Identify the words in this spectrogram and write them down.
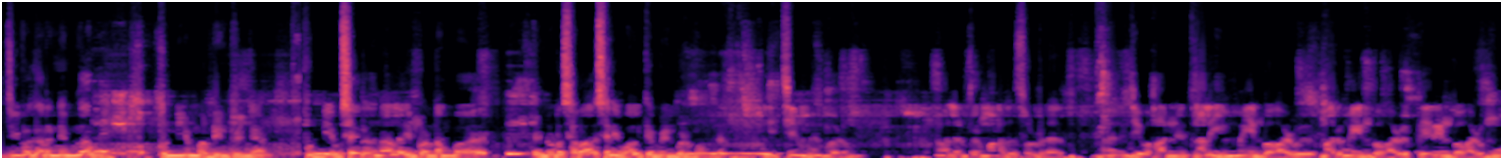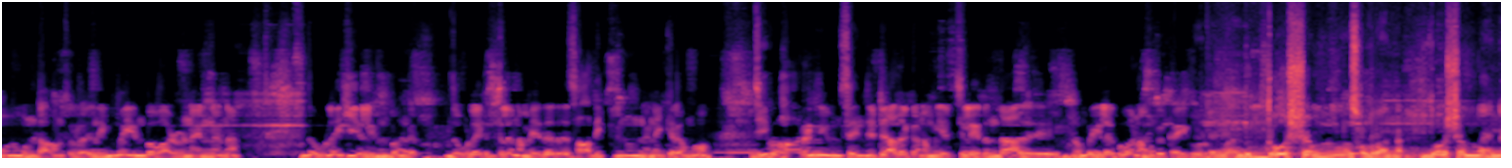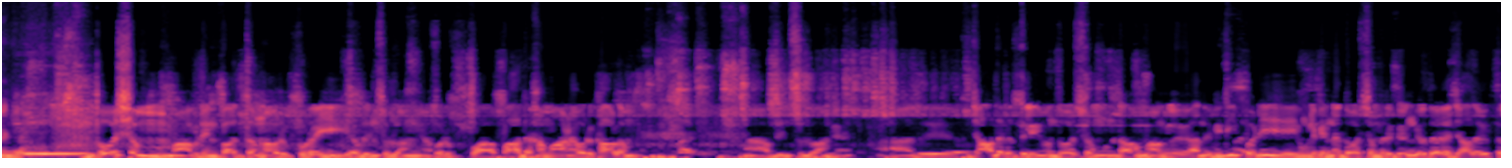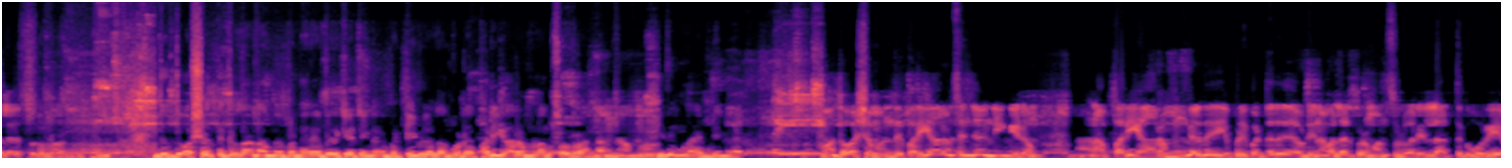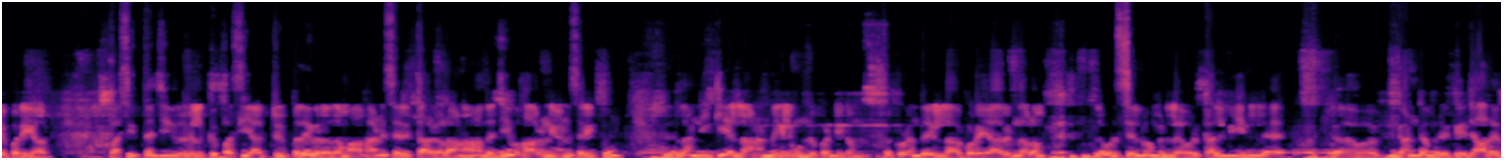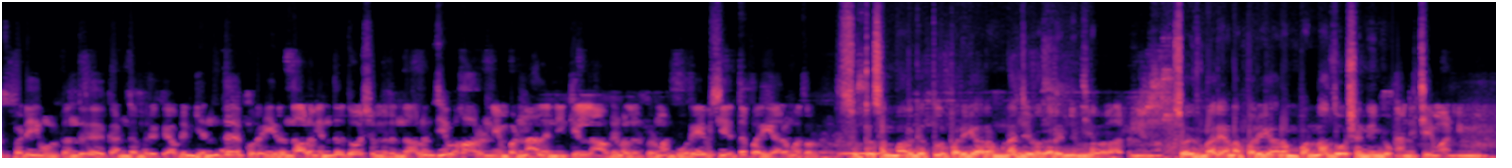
ஜீவகாரண்யம் தான் புண்ணியம் அப்படின்றீங்க. புண்ணியம் செய்யறதுனால இப்ப நம்ம என்னோட சராசரி வாழ்க்கை மேம்படுமாங்க? நிச்சயம் மேம்படும். வள்ளல் பெருமான் அதை சொல்றார். ஜீவகாரண்யத்தினால இம்மை இன்ப வாழ்வு மறுமை இன்ப வாழ்வு பேரின்ப வாழ்வு மூணும் உண்டாகும்னு சொல்றாரு. இந்த இம்மை இன்ப வாழ்வுன்னா என்னன்னா இந்த உலகியல் இன்பங்கள். இந்த உலகத்துல நம்ம எதை எதை சாதிக்கணும்னு நினைக்கிறோமோ ஜீவகாரண்யம் செஞ்சுட்டு அதற்கான முயற்சியில இருந்தா அது ரொம்ப இலகுவா நமக்கு கைகூடும். இந்த தோஷம்னு சொல்றாங்க. தோஷம்னா என்னங்க? தோஷம் அப்படின்னு பார்த்தோம்னா ஒரு குறை அப்படின்னு சொல்லுவாங்க. ஒரு பா பாதகமான ஒரு காலம் அப்படின்னு சொல்லுவாங்க. அது ஜாதகத்திலையும் தோஷம் உண்டாகும். அவங்களுக்கு அந்த விதிப்படி இவங்களுக்கு என்ன தோஷம் இருக்குங்கிறத ஜாதகத்துல சொல்லுவாங்க. இந்த தோஷத்துக்கெல்லாம் நம்ம இப்ப நிறைய பேர் கேட்டீங்கன்னா இப்ப டிவில எல்லாம் கூட பரிகாரம்லாம் சொல்றாங்க. ஆமா. இதுங்களாம் எப்படிங்க? தோஷம் வந்து பரிகாரம் செஞ்சா நீங்கிடும். ஆனா பரிகாரம்ங்கிறது எப்படிப்பட்டது அப்படின்னா வள்ளல் பெருமான் சொல்வார் எல்லாத்துக்கும் ஒரே பரிகாரம். பசித்த ஜீவர்களுக்கு பசியாற்றிருப்பதை விரதமாக அனுசரித்தார்களானால் அந்த ஜீவகாருண்ய அனுசரிப்பு இதெல்லாம் நீக்கி எல்லா நன்மைகளையும் உண்டு பண்ணிடும். இப்போ குழந்தை இல்லா குறையா இருந்தாலும் இல்லை ஒரு செல்வம் இல்லை ஒரு கல்வி இல்லை அஹ் கண்டம் இருக்கு ஜாதகப்படி உங்களுக்கு வந்து கண்டம் இருக்கு அப்படின்னு எந்த குறை இருந்தாலும் எந்த தோஷம் இருந்தாலும் ஜீவகாருண்யம் பண்ணா அதை நீக்கிடலாம் அப்படின்னு வள்ளல் பெருமான் ஒரே விஷயத்த பரிகாரம் சொல்றேன். சுத்த சன்மார்க்கத்துல பரிகாரம்னா ஜீவகாரண்யம் ஜீவகாருண்யம் ஸோ இது மாதிரி ஆனா பரிகாரம் பண்ணா தோஷம் நீங்கும். நிச்சயமா நீங்க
